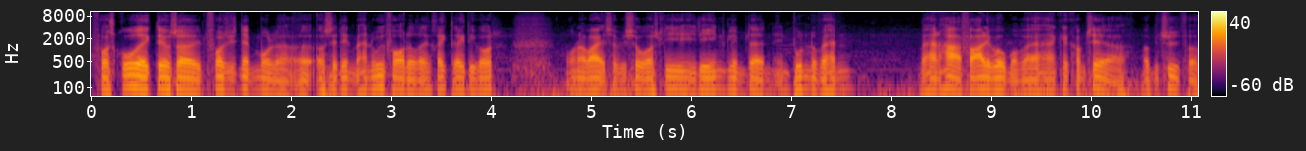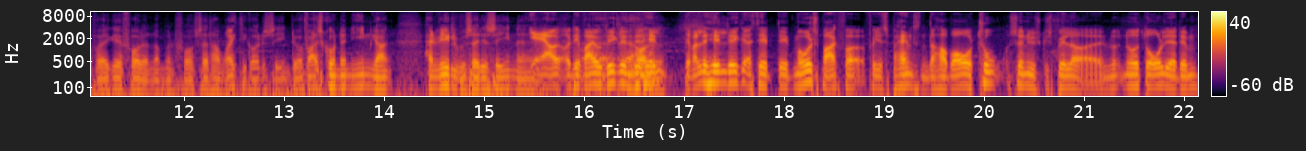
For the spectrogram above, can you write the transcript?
for scoret, ikke? Det er jo så et forholdsvis nemt mål at, at, sætte ind, men han udfordrede rigtig, rigtig godt undervejs, så vi så også lige i det ene glimt af en Bundo, hvad han, hvad han har af farlige våben, og hvad han kan komme til at, at betyde for, for AGF-holdet, når man får sat ham rigtig godt i scenen. Det var faktisk kun den ene gang, han virkelig blev sat i scenen. Af, ja, og det var jo virkelig lidt held, det var lidt heldigt, ikke? Altså, det, det er et målspark for, for Jesper Hansen, der hopper over to sønderjyske spillere, noget dårligere af dem,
